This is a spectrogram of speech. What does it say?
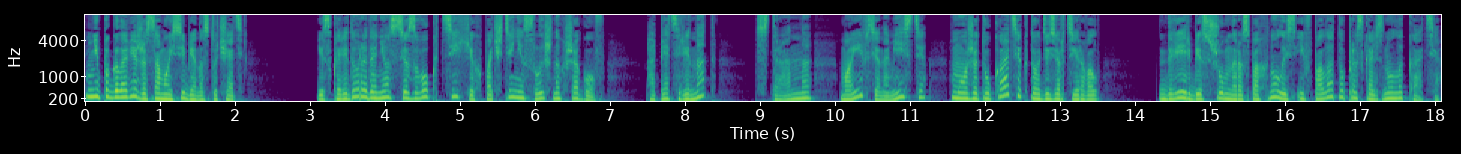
не по голове же самой себе настучать. Из коридора донесся звук тихих, почти неслышных шагов. Опять Ренат? Странно. Мои все на месте. Может, у Кати кто дезертировал? Дверь бесшумно распахнулась, и в палату проскользнула Катя.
